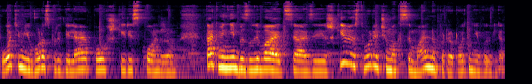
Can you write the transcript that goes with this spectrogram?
потім його розподіляю по шкірі спонжем. Так він ніби зливається зі шкірою, створюючи максимально природній вигляд.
